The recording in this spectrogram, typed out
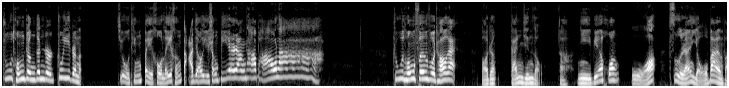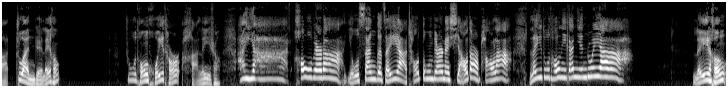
朱仝正跟这儿追着呢，就听背后雷横大叫一声：“别让他跑啦！”朱仝吩咐晁盖，保证。赶紧走啊！你别慌，我自然有办法转这雷横。朱仝回头喊了一声：“哎呀，后边的有三个贼呀，朝东边那小道跑了！雷都头，你赶紧追呀！”雷横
